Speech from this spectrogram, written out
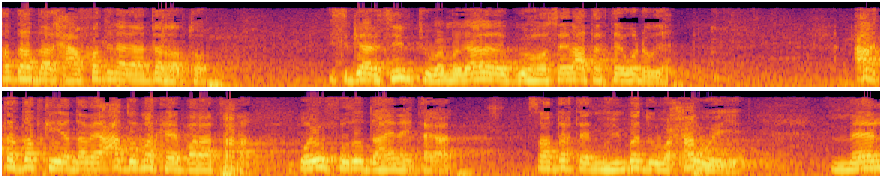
hadda haddaad xaafad inaad aada rabto isgaarsiintuba magaalada hoose inaad tagtay uga dhowda. Cagta dadka iyo dabeecaddu markay baratana way u fududahay inay tagaan. Saa darteed muhiimaddu waxaa weeye meel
